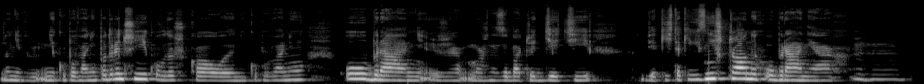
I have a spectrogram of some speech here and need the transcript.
no nie wiem, nie kupowaniu podręczników do szkoły, nie kupowaniu ubrań, że można zobaczyć dzieci w jakichś takich zniszczonych ubraniach. Mhm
